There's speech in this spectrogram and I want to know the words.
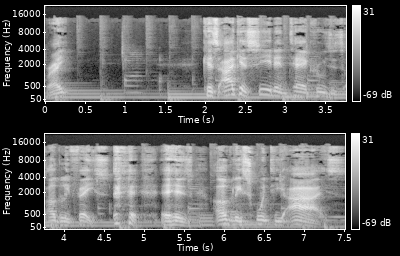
right? Because i can see it in ted cruz's ugly face and his ugly squinty eyes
